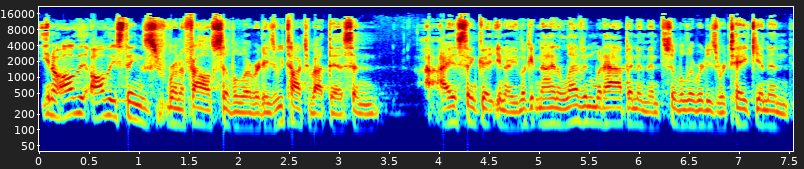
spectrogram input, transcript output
you know all the, all these things run afoul of civil liberties. We talked about this and I just think that, you know, you look at 9 11, what happened, and then civil liberties were taken, and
